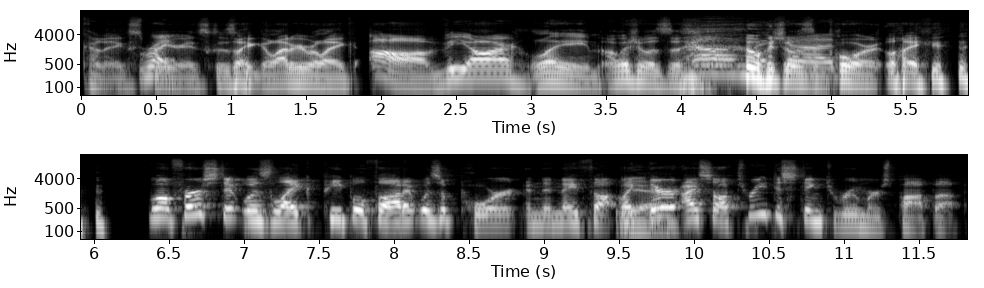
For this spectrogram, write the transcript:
kind of experience because like a lot of people were like, "Oh, VR, lame. I wish it was a, Oh I wish it was a port." Like, Well, first it was like people thought it was a port, and then they thought like Yeah. there. I saw three distinct rumors pop up.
